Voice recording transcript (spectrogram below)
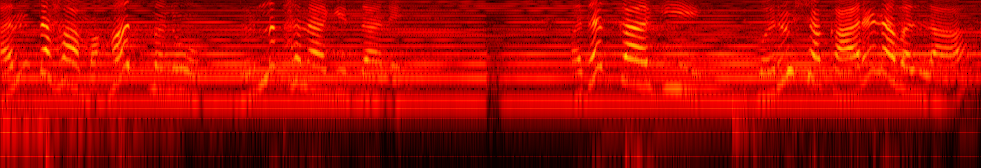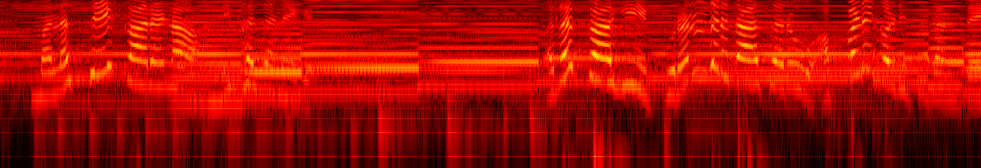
ಅಂತಹ ಮಹಾತ್ಮನು ದುರ್ಲಭನಾಗಿದ್ದಾನೆ. ಅದಕ್ಕಾಗಿ ವರುಷ ಕಾರಣವಲ್ಲ ಮನಸ್ಸೇ ಕಾರಣ ಹರಿಭಜನೆಗೆ. ಅದಕ್ಕಾಗಿ ಪುರಂದರದಾಸರು ಅಪ್ಪಣೆಗೊಳಿಸಿದಂತೆ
